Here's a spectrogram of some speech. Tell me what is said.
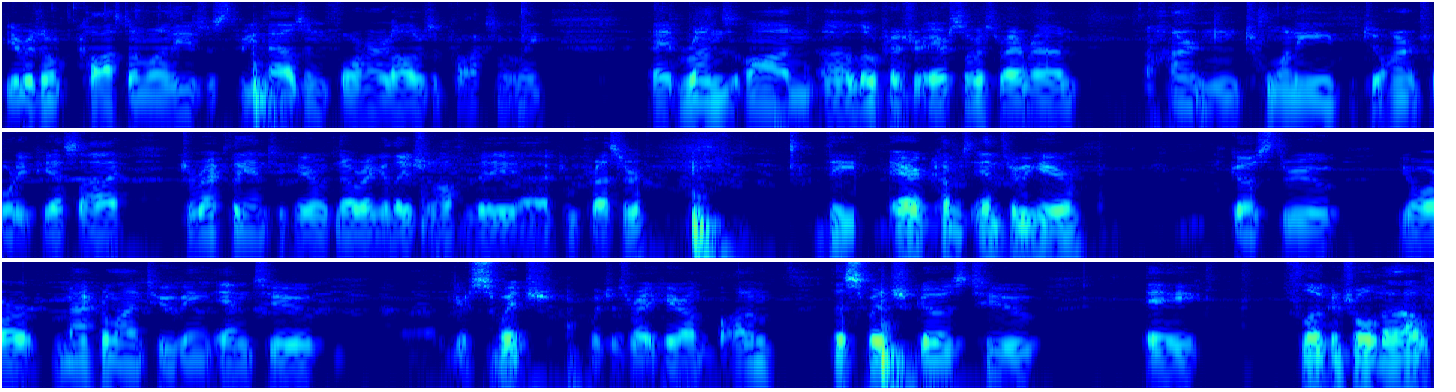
The original cost on one of these was $3,400 approximately. It runs on a low pressure air source right around 120 to 140 psi directly into here with no regulation off of a uh, compressor the air comes in through here, goes through your macro line tubing into your switch, which is right here on the bottom. This switch goes to a flow control valve,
